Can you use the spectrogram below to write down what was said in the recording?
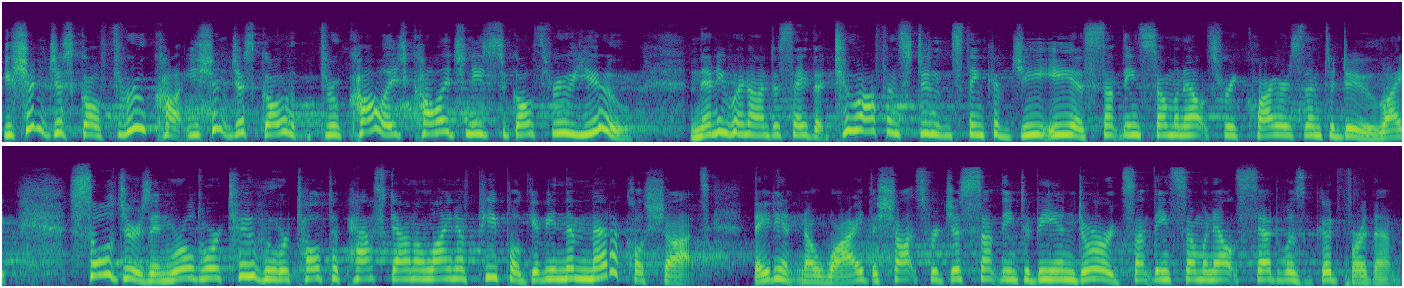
You shouldn't just go through co- you shouldn't just go through college. College needs to go through you." And then he went on to say that too often students think of GE as something someone else requires them to do, like soldiers in World War II who were told to pass down a line of people giving them medical shots. They didn't know why. The shots were just something to be endured, something someone else said was good for them.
